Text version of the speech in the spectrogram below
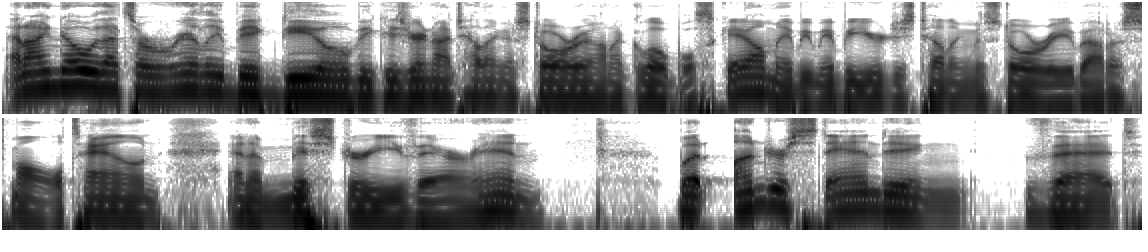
And I know that's a really big deal because you're not telling a story on a global scale, maybe. Maybe you're just telling the story about a small town and a mystery therein. But understanding that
